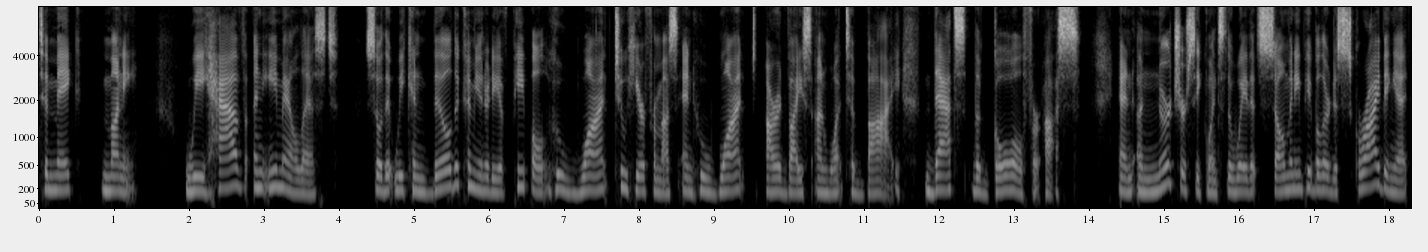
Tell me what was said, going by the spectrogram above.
to make money. We have an email list so that we can build a community of people who want to hear from us and who want our advice on what to buy. That's the goal for us. And a nurture sequence, the way that so many people are describing it,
